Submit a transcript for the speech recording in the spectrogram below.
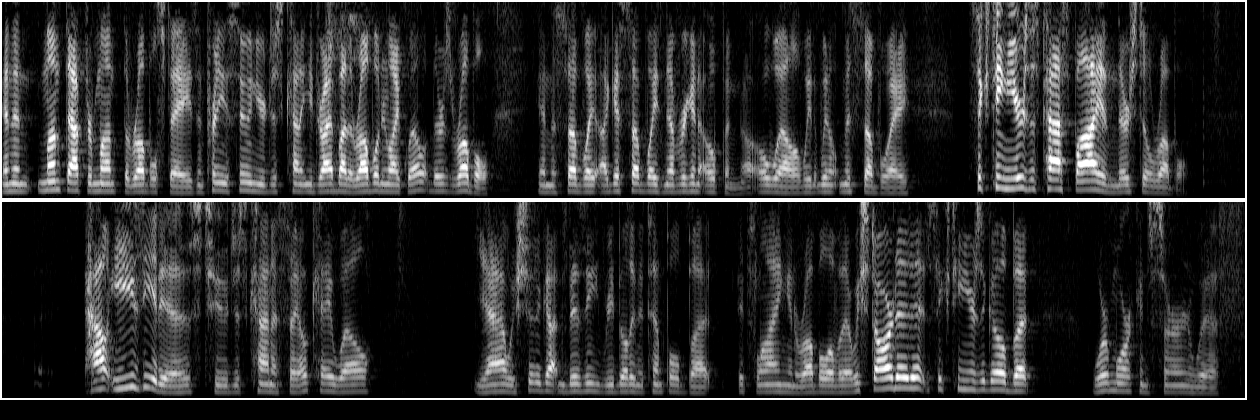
And then month after month, the rubble stays. And pretty soon, you're just kind of, you drive by the rubble and you're like, well, there's rubble in the subway. I guess Subway's never going to open. Uh, oh, well, we, we don't miss Subway. 16 years has passed by and there's still rubble. How easy it is to just kind of say, okay, well, yeah, we should have gotten busy rebuilding the temple, but it's lying in rubble over there. We started it 16 years ago, but we're more concerned with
